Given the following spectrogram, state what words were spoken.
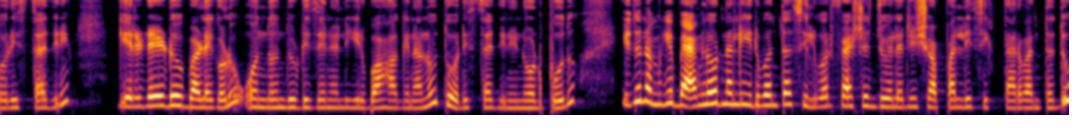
ತೋರಿಸ್ತಾ ಇದ್ದೀನಿ. ಎರಡೆರಡು ಬಳೆಗಳು ಒಂದೊಂದು ಡಿಸೈನಲ್ಲಿ ಇರುವ ಹಾಗೆ ನಾನು ತೋರಿಸ್ತಾ ಇದ್ದೀನಿ. ನೋಡ್ಬೋದು. ಇದು ನಮಗೆ ಬ್ಯಾಂಗ್ಳೂರ್ನಲ್ಲಿ ಇರುವಂಥ ಸಿಲ್ವರ್ ಫ್ಯಾಷನ್ ಜ್ಯುವೆಲರಿ ಶಾಪಲ್ಲಿ ಸಿಗ್ತಾ ಇರುವಂಥದ್ದು.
